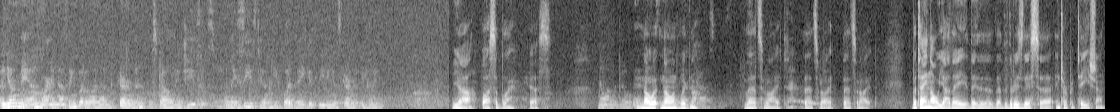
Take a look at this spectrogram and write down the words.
A young man wearing nothing but a linen garment was following Jesus. When they seized him, he fled naked, leaving his garment behind. Yeah, possibly. Yes. No one would know that. No- no one would know. Gospels. That's right. That's right. That's right. But I know, yeah, they, they, the, the, there is this uh, interpretation.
